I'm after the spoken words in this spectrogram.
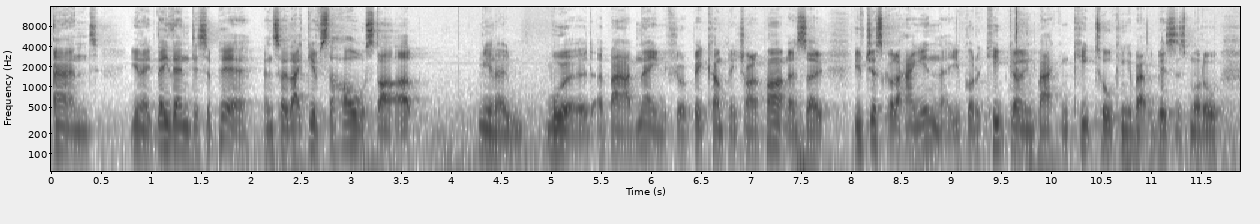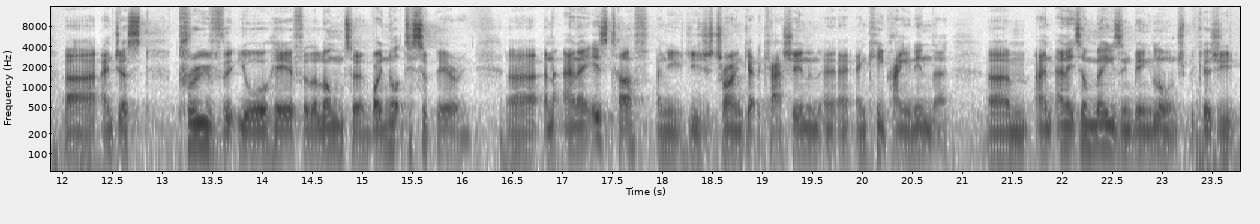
and you know they then disappear, and so that gives the whole startup you know word a bad name if you're a big company trying to partner. So you've just got to hang in there. You've got to keep going back and keep talking about the business model uh, and just prove that you're here for the long term by not disappearing. Uh, and, and it is tough and you, you just try and get the cash in and, and, and keep hanging in there. Um, and, and it's amazing being launched because you,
